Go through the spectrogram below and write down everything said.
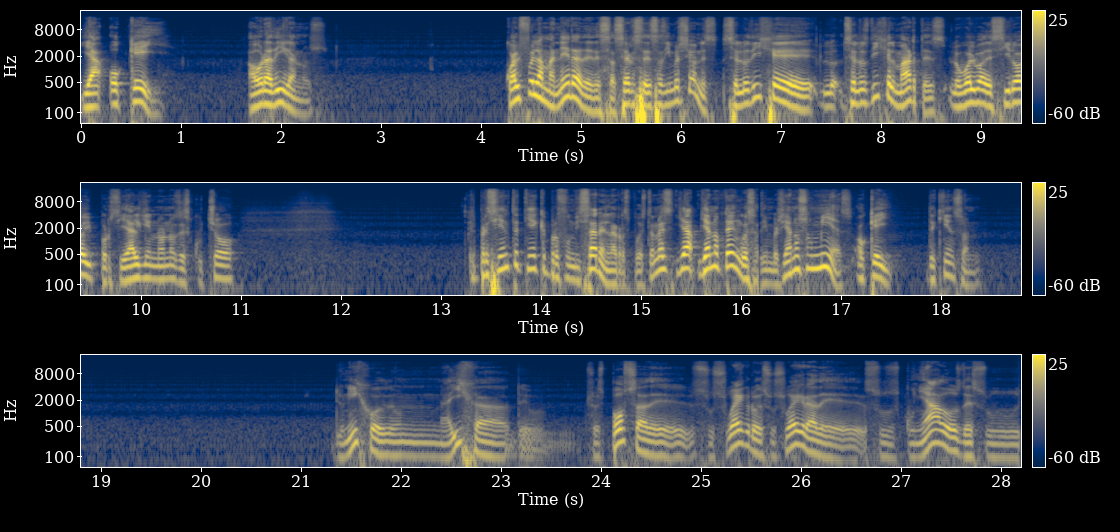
Ya, ok, ahora díganos, ¿Cuál fue la manera de deshacerse de esas inversiones? Se lo dije, se los dije el martes, lo vuelvo a decir hoy por si alguien no nos escuchó. El presidente tiene que profundizar en la respuesta. No es, ya, ya no tengo esas inversiones, ya no son mías. Ok, ¿de quién son? De un hijo, de una hija, de su esposa, de su suegro, de su suegra, de sus cuñados, de, su,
